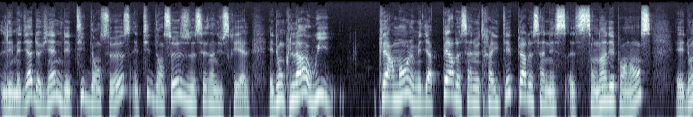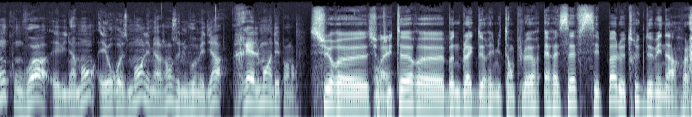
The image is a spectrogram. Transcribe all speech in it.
les médias deviennent des petites danseuses, et petites danseuses de ces industriels. Et donc là, oui, clairement, le média perd de sa neutralité, perd de sa son indépendance, et donc on voit évidemment, et heureusement, l'émergence de nouveaux médias réellement indépendants. Sur, euh, sur Ouais. Twitter, euh, bonne blague de Rémi Templeur, RSF, c'est pas le truc de Ménard. Voilà.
